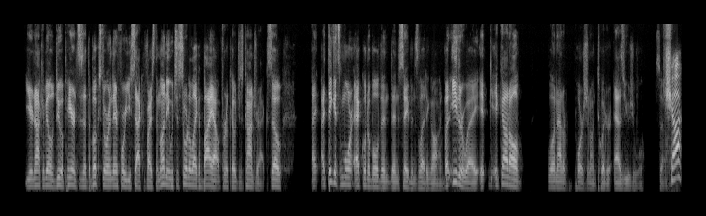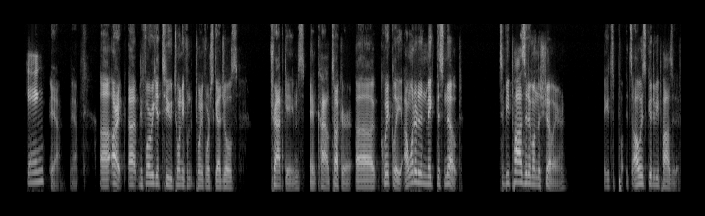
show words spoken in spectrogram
you're not going to be able to do appearances at the bookstore. And therefore you sacrifice the money, which is sort of like a buyout for a coach's contract. So I, I think it's more equitable than, than Saban's letting on. But either way, it, it got all blown out of proportion on Twitter as usual. So shocking. Yeah. Yeah. Uh, all right. Uh, before we get to 20, 24 schedules, trap games, and Kyle Tucker, uh, quickly, I wanted to make this note to be positive on the show, Erin. It's it's always good to be positive.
